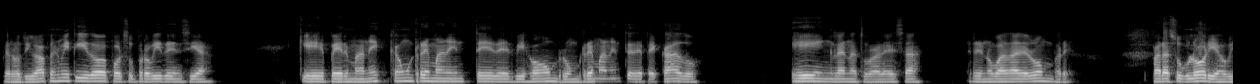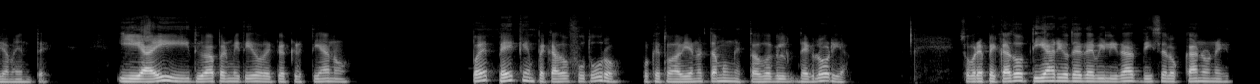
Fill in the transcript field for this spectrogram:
Pero Dios ha permitido por su providencia que permanezca un remanente del viejo hombre, un remanente de pecado en la naturaleza renovada del hombre, para su gloria, obviamente. Y ahí Dios ha permitido de que el cristiano pues peque en pecado futuro, porque todavía no estamos en estado de gloria. Sobre pecado diario de debilidad, dice los cánones,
